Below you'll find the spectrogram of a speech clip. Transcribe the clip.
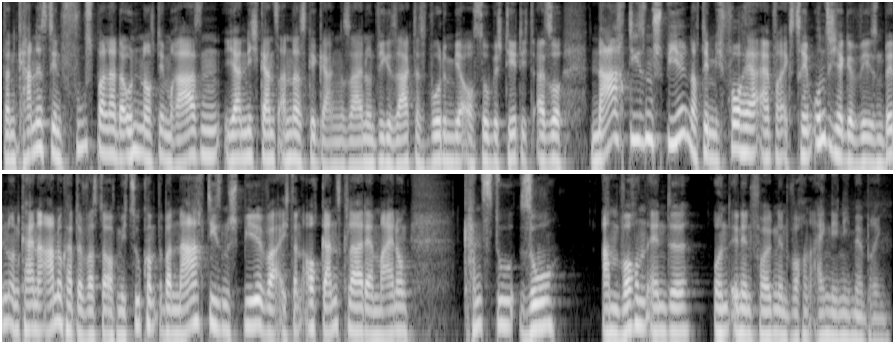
dann kann es den Fußballern da unten auf dem Rasen ja nicht ganz anders gegangen sein. Und wie gesagt, das wurde mir auch so bestätigt. Also nach diesem Spiel, nachdem ich vorher einfach extrem unsicher gewesen bin und keine Ahnung hatte, was da auf mich zukommt, aber nach diesem Spiel war ich dann auch ganz klar der Meinung, kannst du so am Wochenende und in den folgenden Wochen eigentlich nicht mehr bringen.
